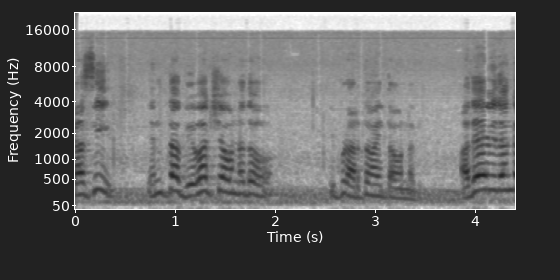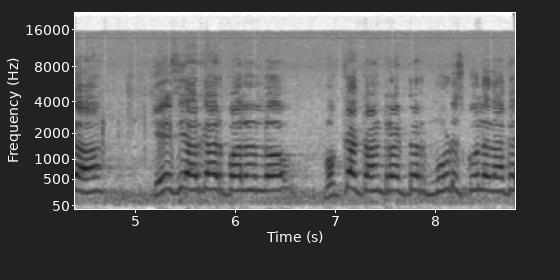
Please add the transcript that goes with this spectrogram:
కసి ఎంత వివక్ష ఉన్నదో ఇప్పుడు అర్థమవుతా ఉన్నది. అదేవిధంగా కేసీఆర్ గారి పాలనలో ఒక్క కాంట్రాక్టర్ మూడు స్కూళ్ళ దాకా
